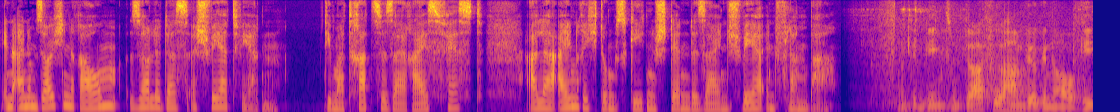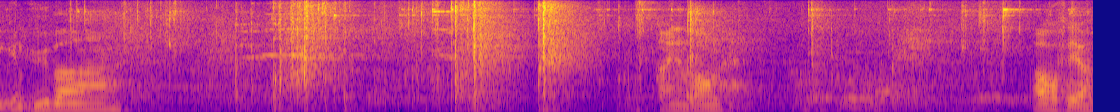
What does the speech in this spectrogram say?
In einem solchen Raum solle das erschwert werden. Die Matratze sei reißfest, alle Einrichtungsgegenstände seien schwer entflammbar. Und im Gegenzug dafür haben wir genau gegenüber einen Raum, auch auf der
